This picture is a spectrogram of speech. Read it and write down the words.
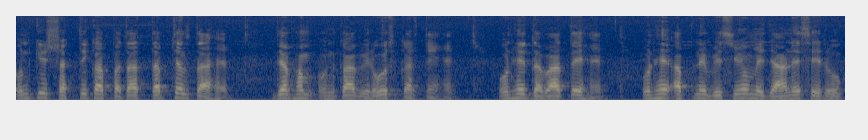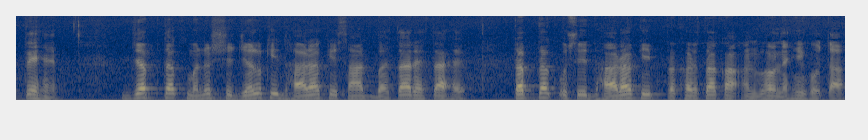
उनकी शक्ति का पता तब चलता है जब हम उनका विरोध करते हैं, उन्हें दबाते हैं, उन्हें अपने विषयों में जाने से रोकते हैं। जब तक मनुष्य जल की धारा के साथ बहता रहता है, तब तक उसे धारा की प्रखरता का अनुभव नहीं होता।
